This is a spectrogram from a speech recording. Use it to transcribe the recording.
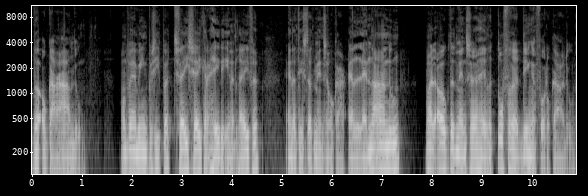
we elkaar aandoen. Want we hebben in principe twee zekerheden in het leven. En dat is dat mensen elkaar ellende aandoen, maar ook dat mensen hele toffe dingen voor elkaar doen.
